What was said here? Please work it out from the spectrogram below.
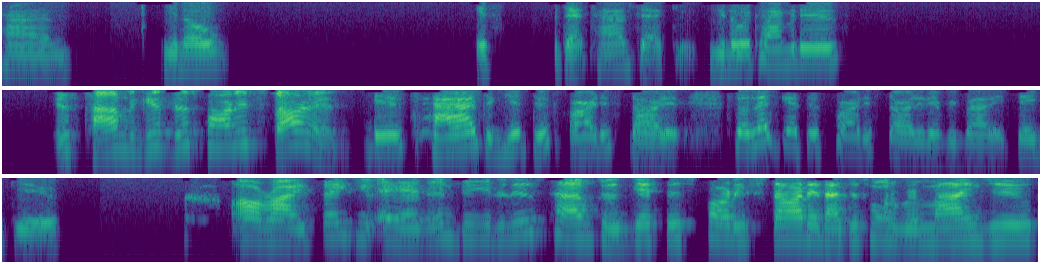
time. You know, it's that time, Jackie. You know what time it is? it's time to get this party started. It's time to get this party started. So let's get this party started, everybody. Thank you. All right. Thank you, Ann. Indeed, it is time to get this party started. I just want to remind you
